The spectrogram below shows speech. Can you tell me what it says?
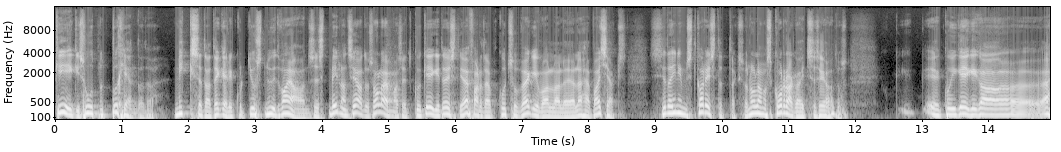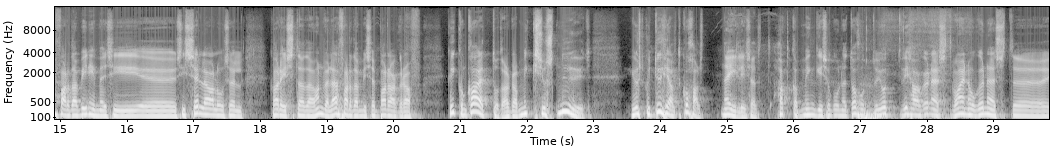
keegi suutnud põhjendada, miks seda tegelikult just nüüd vaja on, sest meil on seadus olemas, et kui keegi tõesti ähvardab, kutsub vägivallale ja läheb asjaks seda inimest karistatakse, on olemas korrakaitseseadus. kui keegi ka ähvardab inimesi, siis selle alusel karistada, on veel ähvardamise paragrahv. kõik on kaetud, aga miks just nüüd, justkui tühjalt kohalt näiliselt hakkab mingisugune tohutu jutt vihakõnest, vaenukõnest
